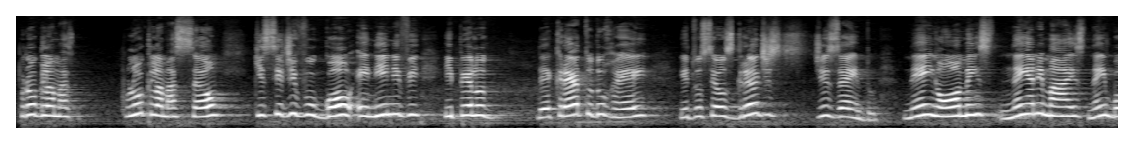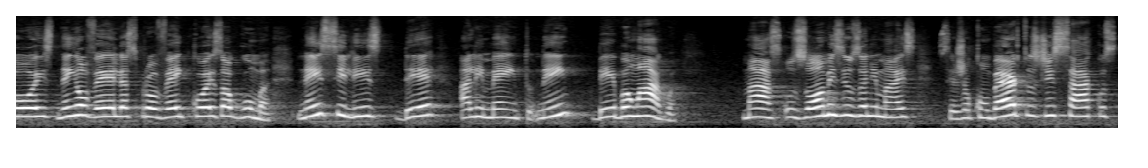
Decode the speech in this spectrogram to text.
proclama proclamação que se divulgou em Nínive e pelo decreto do rei e dos seus grandes, dizendo: nem homens, nem animais, nem bois, nem ovelhas provém coisa alguma, nem se lhes dê alimento, nem bebam água. Mas os homens e os animais sejam cobertos de sacos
